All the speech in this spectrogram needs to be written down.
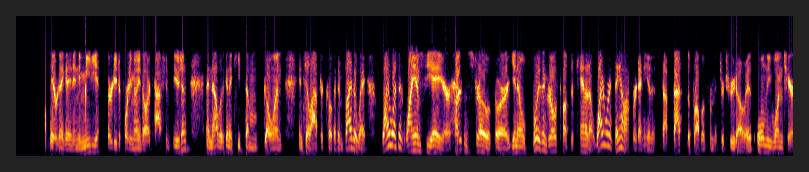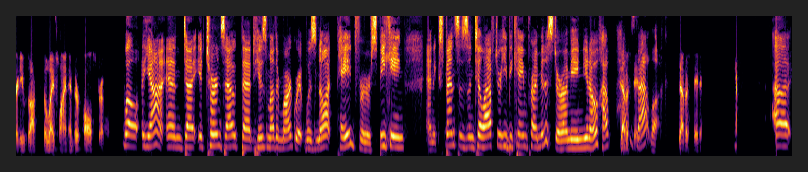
They were going to get an immediate 30 to 40 million dollar cash infusion, and that was going to keep them going until after COVID. And by the way, why wasn't YMCA or Heart and Stroke or you know Boys and Girls Clubs of Canada? Why weren't they offered any of this stuff? That's the problem for Mr. Trudeau. Is only one charity was offered the Lifeline, and they're all struggling. Well, yeah, and uh, it turns out that his mother Margaret was not paid for speaking and expenses until after he became prime minister. I mean, you know, how how does that look? Devastating. Uh,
